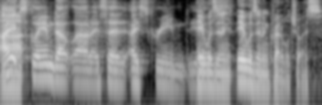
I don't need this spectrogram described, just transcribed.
I uh, exclaimed out loud. I said, I screamed. it was an it was an incredible choice.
